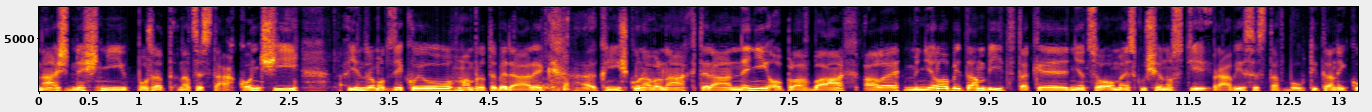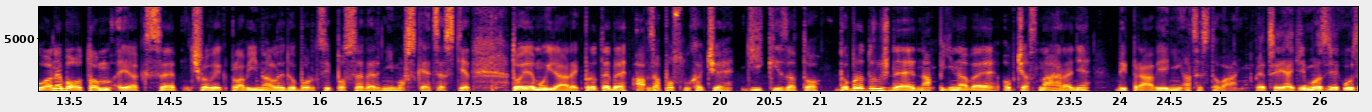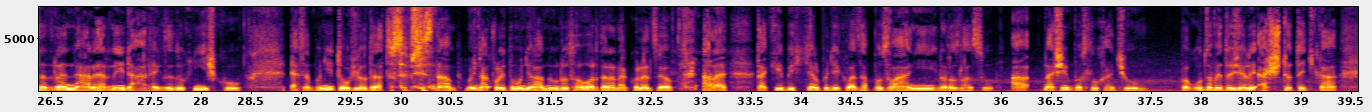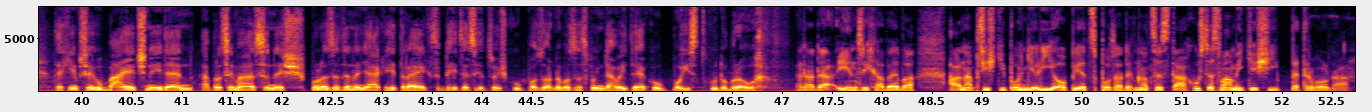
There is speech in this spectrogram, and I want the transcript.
Náš dnešní pořad na cestách končí. Jindro, moc děkuju. Mám pro tebe dárek, knížku na vlnách, která není o plavbách, ale mělo by tam být také něco o mé zkušenosti právě se stavbou Titaniku, anebo o tom, jak se člověk plaví na ledoborci po severní mořské cestě. To je můj dárek pro tebe a za posluchače díky za to dobrodružné, napínavé, občas na hraně vyprávění a cestování. Petře, já ti moc děkuji za ten nádherný dárek, za tu knížku. Já jsem po ní toužil, teda to se přiznám. Možná kvůli tomu dělám ten rozhovor teda nakonec, jo. Ale taky bych chtěl poděkovat za pozvání do rozhlasu. A našim posluchačům pokud to vydrželi až do teďka, tak jim přeju báječný den a prosím vás, než polezete na nějaký trajekt, dejte si trošku pozor nebo aspoň dávejte nějakou pojistku dobrou. Rada Jindřicha Béba a na příští pondělí opět s pořadem na cestách už se s vámi těší Petr Voldán.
